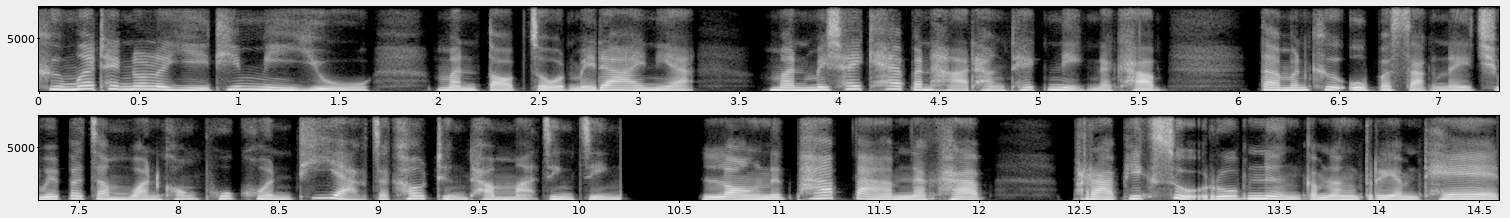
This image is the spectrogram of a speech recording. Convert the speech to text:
คือเมื่อเทคโนโลยีที่มีอยู่ มันตอบโจทย์ไม่ได้เนี่ย มันไม่ใช่แค่ปัญหาทางเทคนิคนะครับแต่มันคืออุปสรรคในชีวิตประจำวันของผู้คนที่อยากจะเข้าถึงธรรมะจริง ๆ ลองนึกภาพตามนะครับ พระภิกษุรูปหนึ่งกำลังเตรียมเทศ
